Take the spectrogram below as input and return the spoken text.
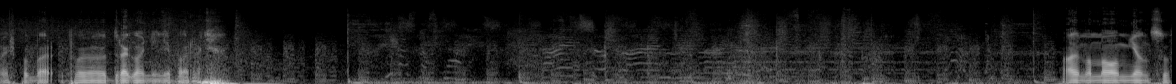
Weź po, po dragonie, nie baronie. Ale mam mało minionców.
